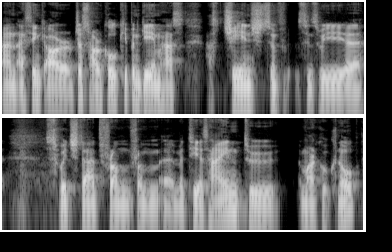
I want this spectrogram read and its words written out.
and I think our just our goalkeeping game has has changed since since we. Uh, switched that from from uh, Mathias Hain to Marco Knoop.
